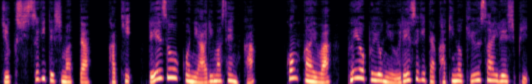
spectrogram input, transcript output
熟しすぎてしまった柿、冷蔵庫にありませんか？今回は、ぷよぷよに売れすぎた柿の救済レシピ、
